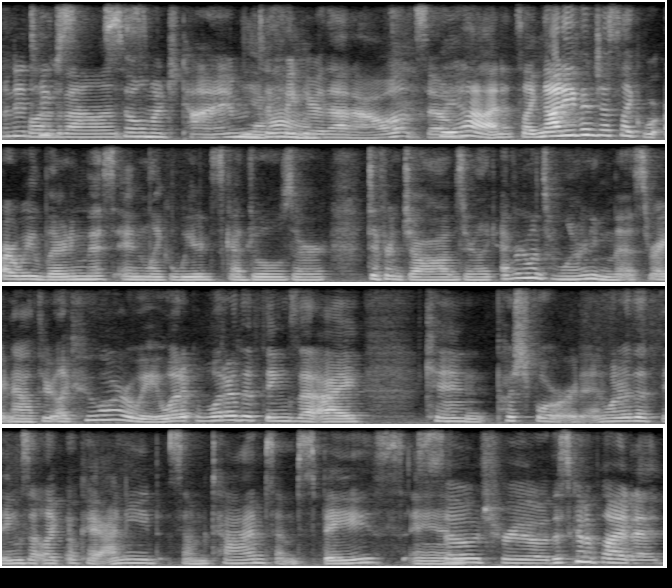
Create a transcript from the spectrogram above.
and it takes so much time yeah. to figure that out so. But yeah and it's like not even just like are we learning this in like weird schedules or different jobs or like everyone's learning this right now through like who are we? What what are the things that i can push forward and What are the things that like, okay, I need some time, some space and So true. This can apply to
